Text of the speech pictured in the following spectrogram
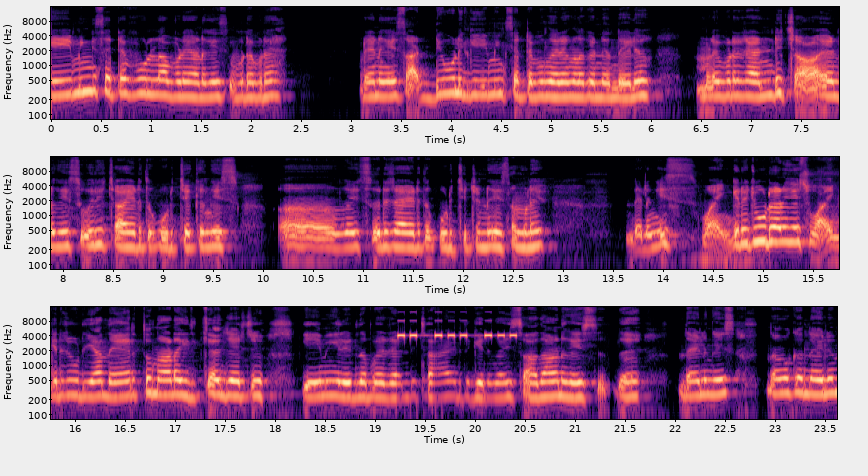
gaming setup full അവിടെയാണ് ഗൈസ് ഇവിടെ ഇവിടെ ഇവിടെയാണ് ഗൈസ് അടിപൊളി ഗെയിമിംഗ് സെറ്റപ്പും കാര്യങ്ങളൊക്കെ ഉണ്ട്. എന്തായാലും നമ്മളിവിടെ രണ്ട് ചായ ഉണ്ട് ഗൈസ് ഒരു ചായ എടുത്ത് കുടിച്ചേക്കാം ഗൈസ് ഗൈസ് ഒരു ചായ എടുത്ത് കുടിച്ചിട്ടുണ്ട് ഗൈസ് നമ്മൾ എന്തായാലും ഗൈസ് ഭയങ്കര ചൂടാണ് ഗൈസ് ഭയങ്കര ചൂട്. ഞാൻ നേരത്തെ നാടെ ഇരിക്കാൻ വിചാരിച്ച് ഗെയിമിങ്ങിലിരുന്നപ്പോൾ രണ്ട് ചായ എടുത്തിരിക്കുന്നു ഗൈസ് അതാണ് ഗൈസ് എന്തായാലും ഗൈസ് നമുക്ക് എന്തായാലും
